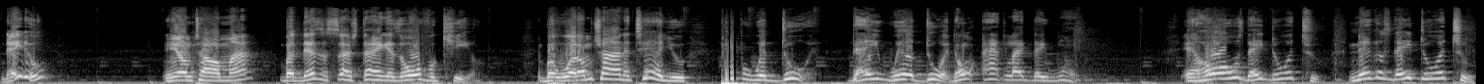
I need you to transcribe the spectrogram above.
They do. You know what I'm talking about? But there's a such thing as overkill. But what I'm trying to tell you, people will do it. They will do it. Don't act like they won't. And hoes, they do it too. Niggas, they do it too.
